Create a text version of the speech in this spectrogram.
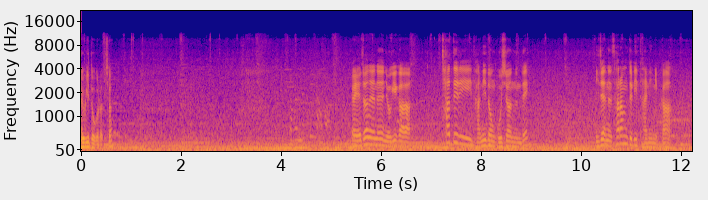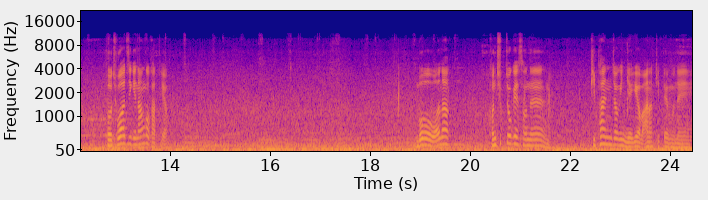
여기도 그렇죠? 그러니까 예전에는 여기가 차들이 다니던 곳이었는데 이제는 사람들이 다니니까 더 좋아지긴 한 것 같아요 뭐 워낙 건축 쪽에서는 비판적인 얘기가 많았기 때문에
